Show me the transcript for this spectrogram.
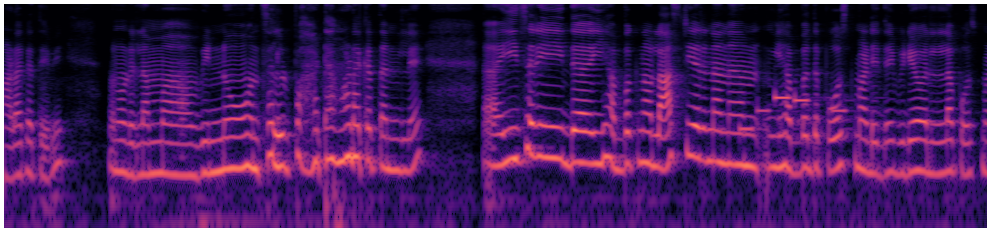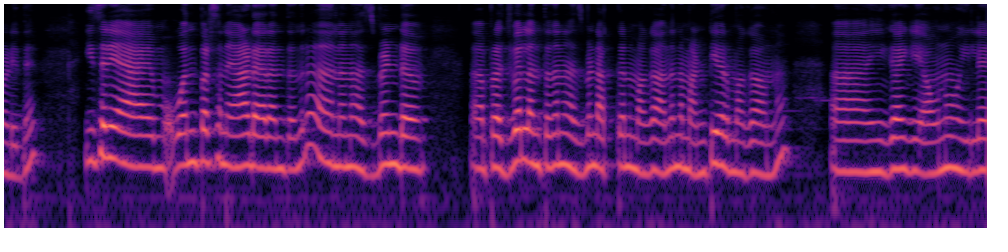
ಮಾಡಾಕತ್ತೀವಿ. ನೋಡಿ ನಮ್ಮ ವಿನ್ನೂ ಒಂದು ಸ್ವಲ್ಪ ಆಟ ಮಾಡಕತ್ತಾನಿಲ್ಲೇ ಈ ಸರಿ ಇದು ಈ ಹಬ್ಬಕ್ಕೆ ನಾವು ಲಾಸ್ಟ್ ಇಯರ್ ನಾನು ಈ ಹಬ್ಬದ ಪೋಸ್ಟ್ ಮಾಡಿದ್ದೆ ವಿಡಿಯೋ ಎಲ್ಲ ಪೋಸ್ಟ್ ಮಾಡಿದ್ದೆ. ಈ ಸರಿ ಒಂದು ಪರ್ಸನ್ ಆ್ಯಡ್ ಯಾರು ಅಂತಂದ್ರೆ ನನ್ನ ಹಸ್ಬೆಂಡ್ ಪ್ರಜ್ವಲ್ ಅಂತಂದ್ರೆ ನನ್ನ ಹಸ್ಬೆಂಡ್ ಅಕ್ಕನ ಮಗ, ಅಂದ್ರೆ ನಮ್ಮ ಅಂಟಿಯವ್ರ ಮಗ ಅವನು. ಹೀಗಾಗಿ ಅವನು ಇಲ್ಲೇ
